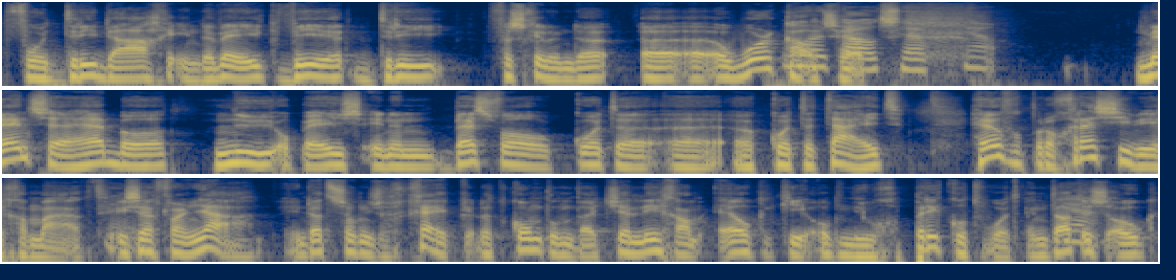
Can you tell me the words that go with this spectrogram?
voor drie dagen in de week weer drie verschillende uh, workouts, workouts hebt. ja. Mensen hebben nu opeens in een best wel korte, uh, korte tijd heel veel progressie weer gemaakt. Ik zeg van ja, en dat is ook niet zo gek. Dat komt omdat je lichaam elke keer opnieuw geprikkeld wordt. En dat is ook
